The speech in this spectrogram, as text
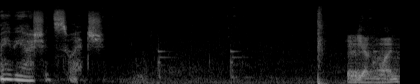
Maybe I should switch. Young one.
